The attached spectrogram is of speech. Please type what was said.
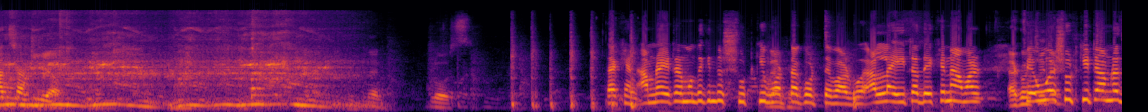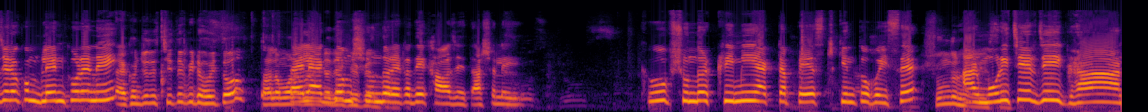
আচ্ছা। দেখেন আমরা এটার মধ্যে কিন্তু শুটকি ভর্তা করতে পারব। আল্লাহ এটা দেখে না আমার পেউয়া শুটকিটা আমরা যেরকম ব্লেন্ড করে নেই এখন যদি চিতে পিঠে হইতো তাহলে মনে তাইলে একদম সুন্দর এটা দিয়ে খাওয়া যেত আসলে খুব সুন্দর ক্রিমি একটা পেস্ট কিন্তু হইছে। আর মরিচের যেই ঘ্রাণ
